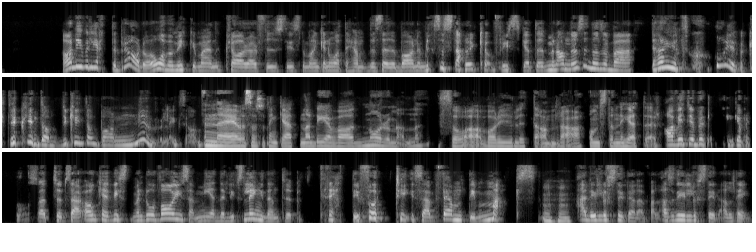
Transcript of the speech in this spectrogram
Ja, det är väl jättebra då. Åh, vad mycket man klarar fysiskt och man kan återhämta sig och barnen blir så starka och friska typ. Men å andra sidan så bara, det här är ju helt sjukt. Du kan ju inte ha, du kan inte ha barn nu liksom. Nej, och sen så tänker jag att när det var normen så var det ju lite andra omständigheter. Ja, vet du, jag brukar tänka på det också, att typ så här, okej okay, visst, men då var ju så här medellivslängden typ 30-40, så här 50 max. Mm -hmm. ja, det är lustigt i alla fall. Alltså det är lustigt allting.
